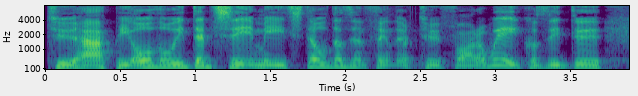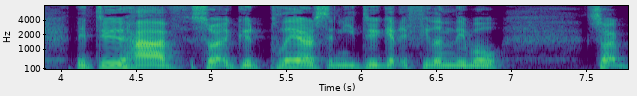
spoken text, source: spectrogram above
too happy. Although he did say to me he still doesn't think they're too far away because they do they do have sort of good players, and you do get the feeling they will sort of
